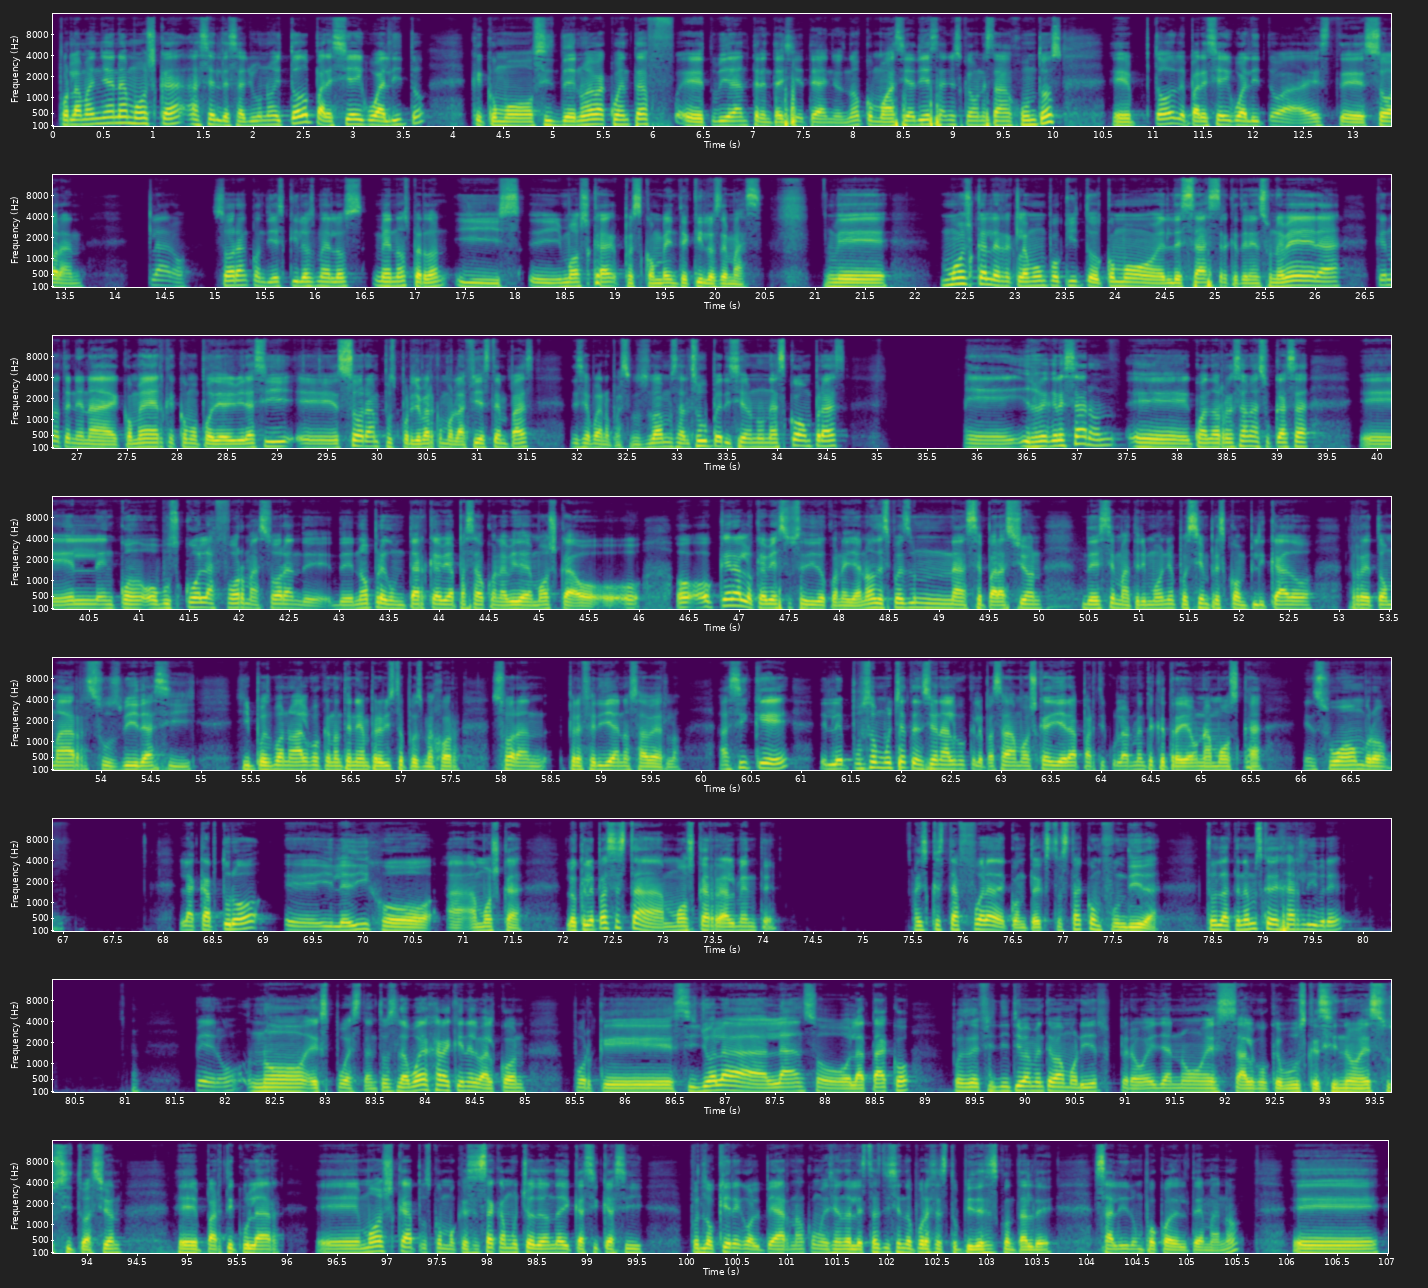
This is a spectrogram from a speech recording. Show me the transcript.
Por la mañana Mosca hace el desayuno y todo parecía igualito que como si de nueva cuenta eh, tuvieran 37 años, ¿no? Como hacía 10 años que aún estaban juntos, eh, todo le parecía igualito a este Soran. Claro, Soran con 10 kilos menos, menos perdón, y, Mosca pues con 20 kilos de más. Eh, Mosca le reclamó un poquito como el desastre que tenía en su nevera, que no tenía nada de comer, que cómo podía vivir así. Eh, Soran, pues por llevar como la fiesta en paz, dice, bueno, pues, pues vamos al súper, hicieron unas compras eh, y regresaron. Cuando regresaron a su casa, eh, él buscó la forma, Soran, de, no preguntar qué había pasado con la vida de Mosca o, qué era lo que había sucedido con ella, ¿no? Después de una separación de ese matrimonio, pues siempre es complicado retomar sus vidas y, y pues bueno, algo que no tenían previsto, pues mejor Soran prefería no saberlo. Así que le puso mucha atención a algo que le pasaba a Mosca y era particularmente que traía una mosca en su hombro. La capturó eh, y le dijo a, Mosca, lo que le pasa a esta mosca realmente es que está fuera de contexto, está confundida. Entonces la tenemos que dejar libre, pero no expuesta. Entonces la voy a dejar aquí en el balcón porque si yo la lanzo o la ataco, pues definitivamente va a morir, pero ella no es algo que busque, sino es su situación eh, particular. Eh, pues como que se saca mucho de onda y casi casi pues lo quiere golpear, ¿no? Como diciendo, le estás diciendo puras estupideces con tal de salir un poco del tema, ¿no? Eh,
